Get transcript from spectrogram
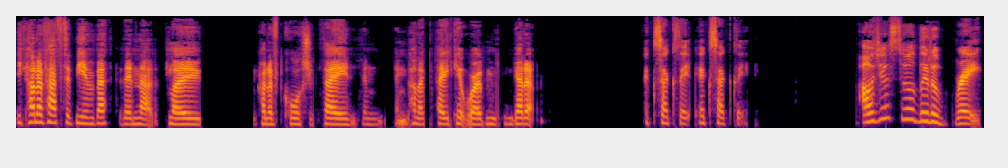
you kind of have to be invested in that slow kind of course of change and, and kind of take it wherever you can get it. Exactly, exactly. I'll just do a little break.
